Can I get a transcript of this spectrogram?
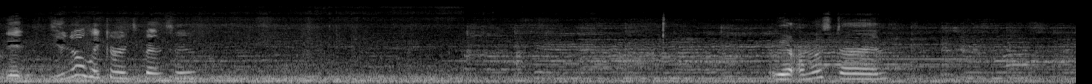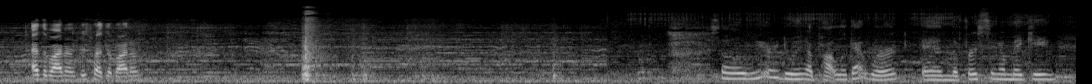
go. It, you know, liquor expensive. We are almost done. At the bottom, just at the bottom. So we are doing a potluck at work, and the first thing I'm making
